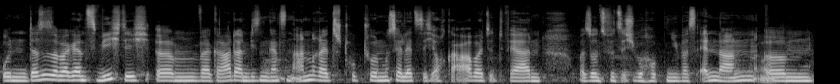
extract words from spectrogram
Und das ist aber ganz wichtig, ähm, weil gerade an diesen ganzen Anreizstrukturen muss ja letztlich auch gearbeitet werden, weil sonst wird sich überhaupt nie was ändern. Ähm,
